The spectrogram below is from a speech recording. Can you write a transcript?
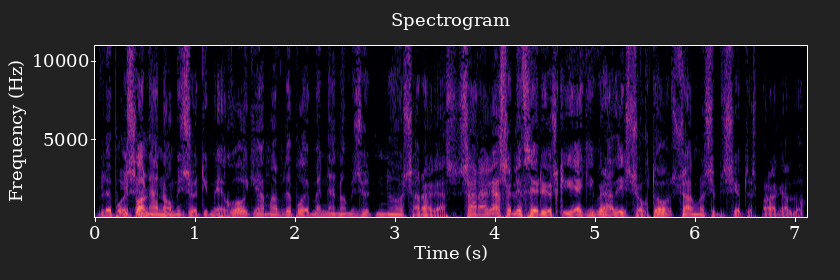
Βλέπω Λοιπόν. εσένα νομίζω ότι είμαι εγώ και άμα βλέπω εμένα νομίζω ότι είναι ο Σαραγάς Σαραγάς Ελευθέριος Κυριακή βράδυ στις 8 στους άγνωστοι επισκέπτες παρακαλώ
